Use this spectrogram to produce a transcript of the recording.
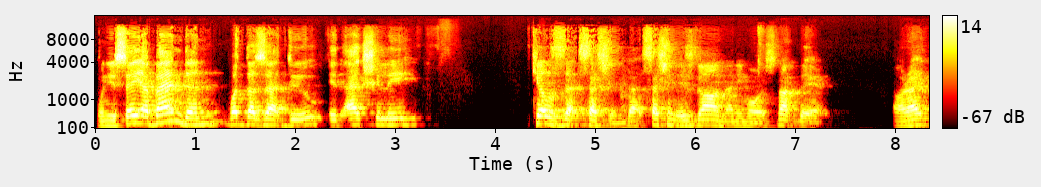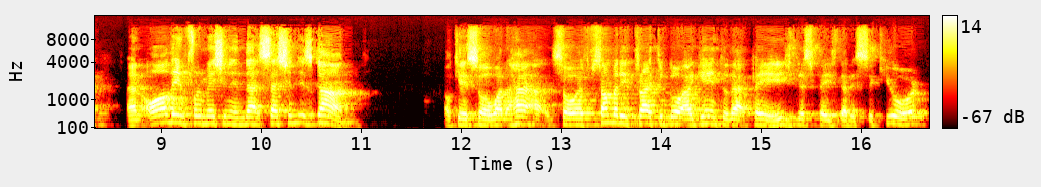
When you say abandon, what does that do? It actually kills that session. That session is gone anymore. It's not there. All right. And all the information in that session is gone. Okay, so what? so if somebody tried to go again to that page, this page that is secure,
